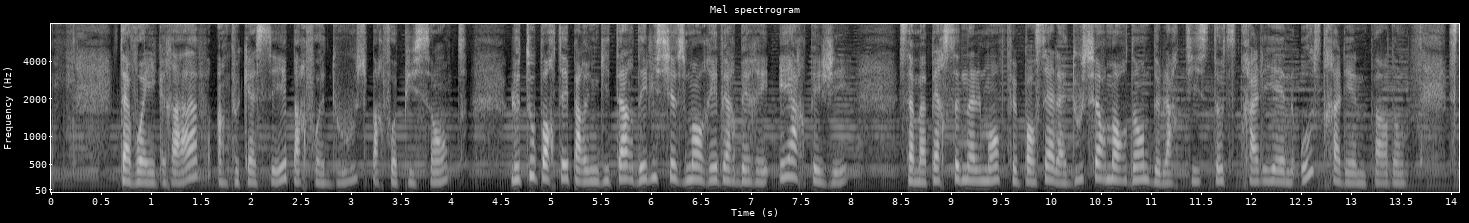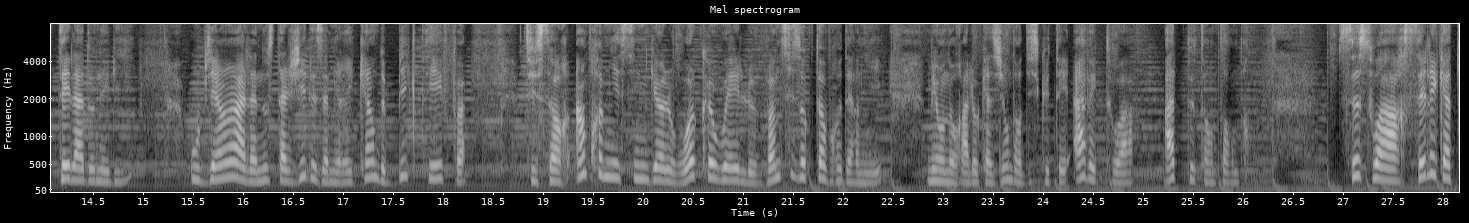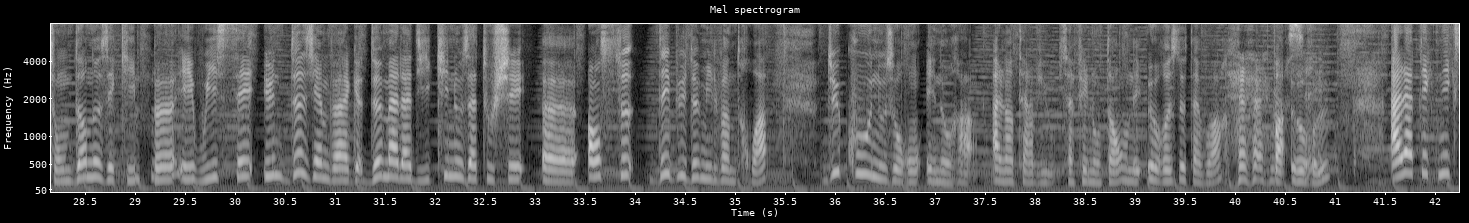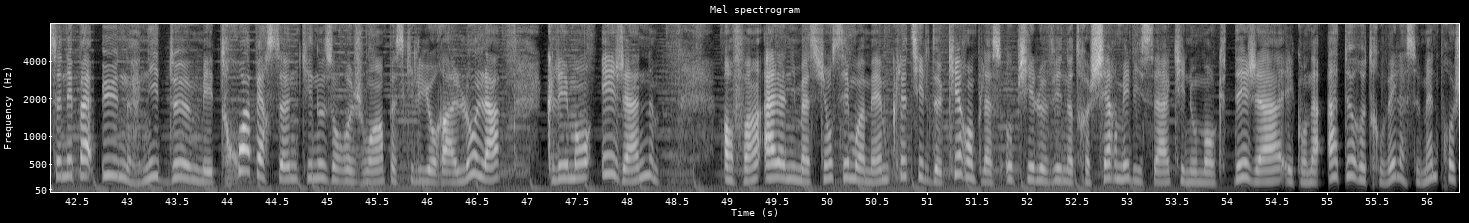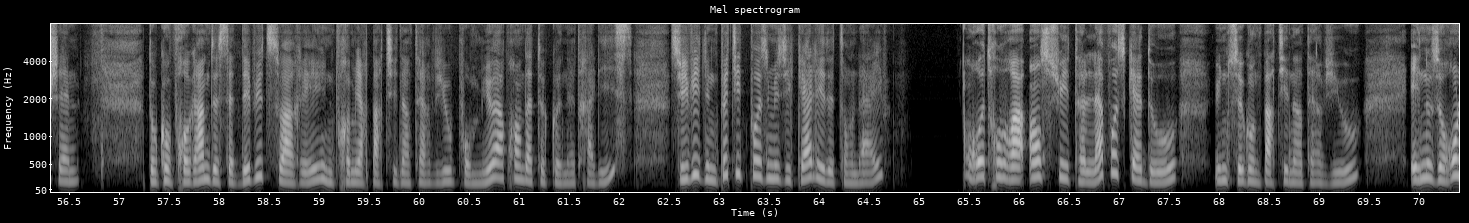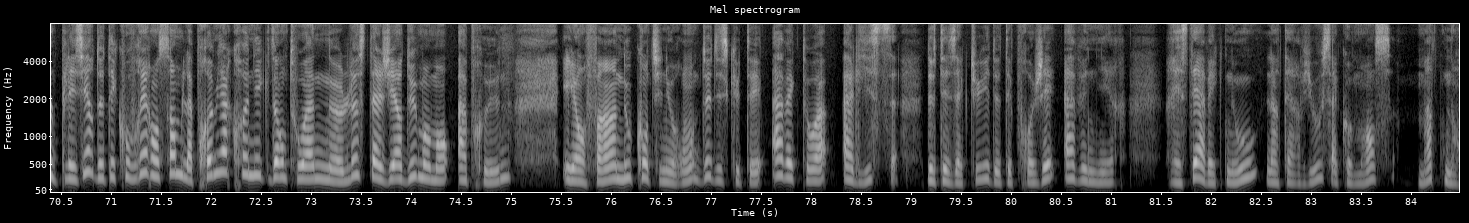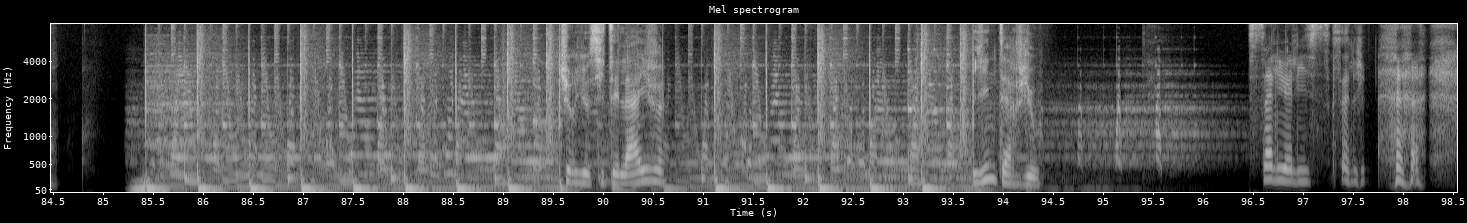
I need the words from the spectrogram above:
Ta voix est grave, un peu cassée, parfois douce, parfois puissante, le tout porté par une guitare délicieusement réverbérée et arpégée. Ça m'a personnellement fait penser à la douceur mordante de l'artiste australienne, australienne pardon, Stella Donnelly, ou bien à la nostalgie des Américains de Big Thief. Tu sors un premier single Walk Away le 26 octobre dernier, mais on aura l'occasion d'en discuter avec toi. Hâte de t'entendre. Ce soir, c'est l'hécatombe dans nos équipes. Et oui, c'est une deuxième vague de maladies qui nous a touchés euh, en ce début 2023. Du coup, nous aurons Enora à l'interview. Ça fait longtemps, on est heureuse de t'avoir. Enfin, heureux. À la technique, ce n'est pas une ni deux, mais trois personnes qui nous ont rejoints parce qu'il y aura Lola, Clément et Jeanne. Enfin, à l'animation, c'est moi-même, Clotilde, qui remplace au pied levé notre chère Mélissa, qui nous manque déjà et qu'on a hâte de retrouver la semaine prochaine. Donc au programme de cette début de soirée, une première partie d'interview pour mieux apprendre à te connaître Alice, suivie d'une petite pause musicale et de ton live. On retrouvera ensuite la pause cadeau, une seconde partie d'interview, et nous aurons le plaisir de découvrir ensemble la première chronique d'Antoine, le stagiaire du moment à Prune. Et enfin, nous continuerons de discuter avec toi, Alice, de tes actus et de tes projets à venir. Restez avec nous, l'interview, ça commence maintenant. Curiosité live, l'interview. Salut Alice. Salut.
